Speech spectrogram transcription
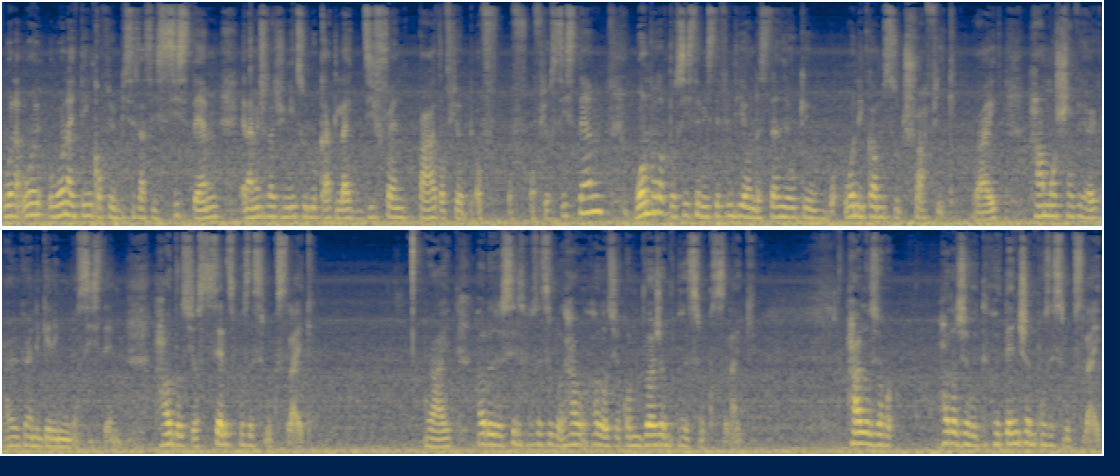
when, when, when i think of your business as a system and i mentioned that you need to look at like different part of your of, of, of your system one part of the system is definitely understanding okay when it comes to traffic right? How much traffic are are you currently getting in your system? How does your sales process looks like? Right? How does your sales process look? How, how does your conversion process looks like? How does your how does your retention process looks like?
